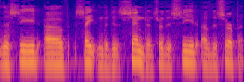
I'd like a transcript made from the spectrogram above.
the seed of Satan, the descendants or the seed of the serpent.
